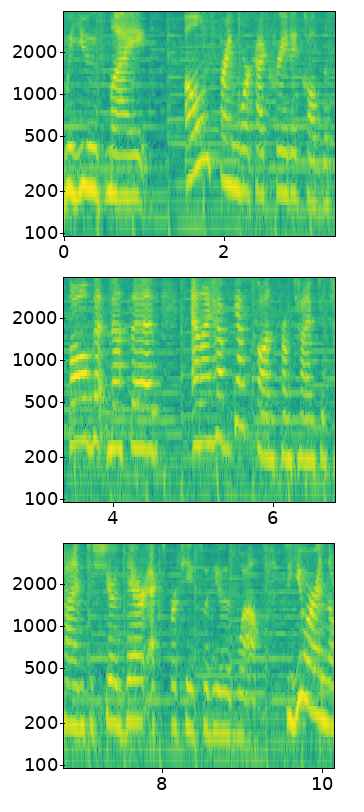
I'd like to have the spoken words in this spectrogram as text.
We use my own framework I created called the Solve It Method. And I have guests on from time to time to share their expertise with you as well. So you are in the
